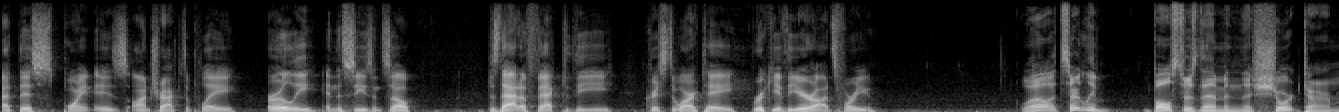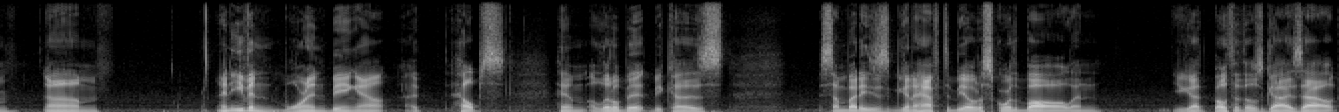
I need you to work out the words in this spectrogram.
at this point is on track to play early in the season. So does that affect the Chris Duarte Rookie of the Year odds for you? Well, it certainly bolsters them in the short term, um, and even Warren being out it helps him a little bit because somebody's gonna have to be able to score the ball, and you got both of those guys out.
